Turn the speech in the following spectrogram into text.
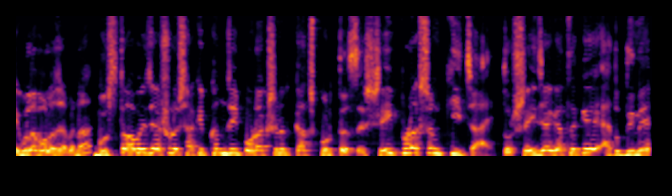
এগুলা বলা যাবে না। বুঝতে হবে যে আসলে শাকিব খান যেই প্রোডাকশনের কাজ করতেছে, সেই প্রোডাকশন কি চায়? তো সেই জায়গা থেকে এতদিনে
